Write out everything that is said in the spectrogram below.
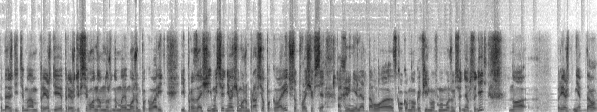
Подождите, нам прежде, прежде всего нам нужно, мы можем поговорить и про защиту. Мы сегодня вообще можем про все поговорить, чтобы вообще все охренели от того, сколько много фильмов мы можем сегодня обсудить. Но прежде... Нет, да,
